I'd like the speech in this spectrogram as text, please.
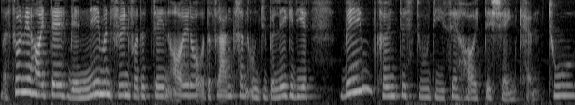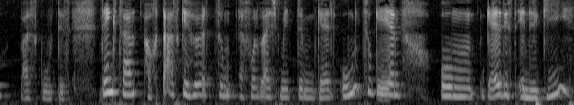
was tun wir heute? Wir nehmen 5 oder 10 Euro oder Franken und überlege dir, wem könntest du diese heute schenken? Tu was Gutes. Denk dran, auch das gehört zum erfolgreich mit dem Geld umzugehen. Um Geld ist Energie,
